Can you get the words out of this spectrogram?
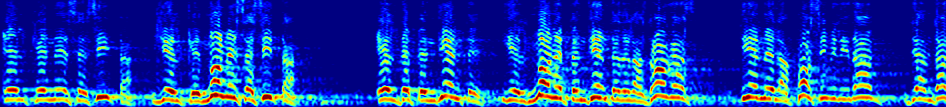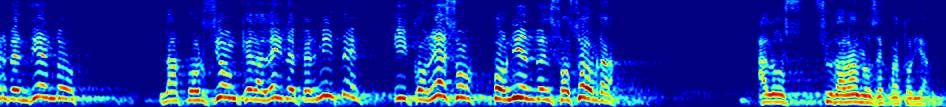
el que necesita y el que no necesita el dependiente y el no dependiente de las drogas tiene la posibilidad de andar vendiendo la porción que la ley le permite y con eso poniendo en zozobra a los ciudadanos ecuatorianos.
